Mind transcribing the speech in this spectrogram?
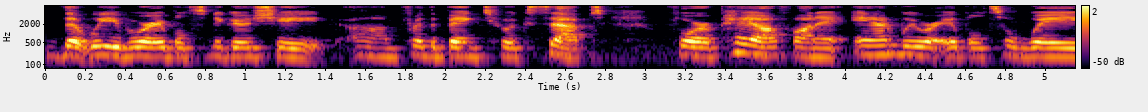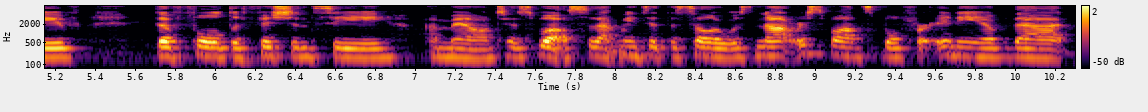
that we were able to negotiate um, for the bank to accept for a payoff on it, and we were able to waive the full deficiency amount as well. So that means that the seller was not responsible for any of that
